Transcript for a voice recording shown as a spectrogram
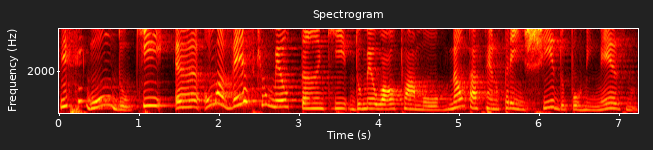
E segundo, que é, uma vez que o meu tanque do meu alto amor não está sendo preenchido por mim mesmo,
